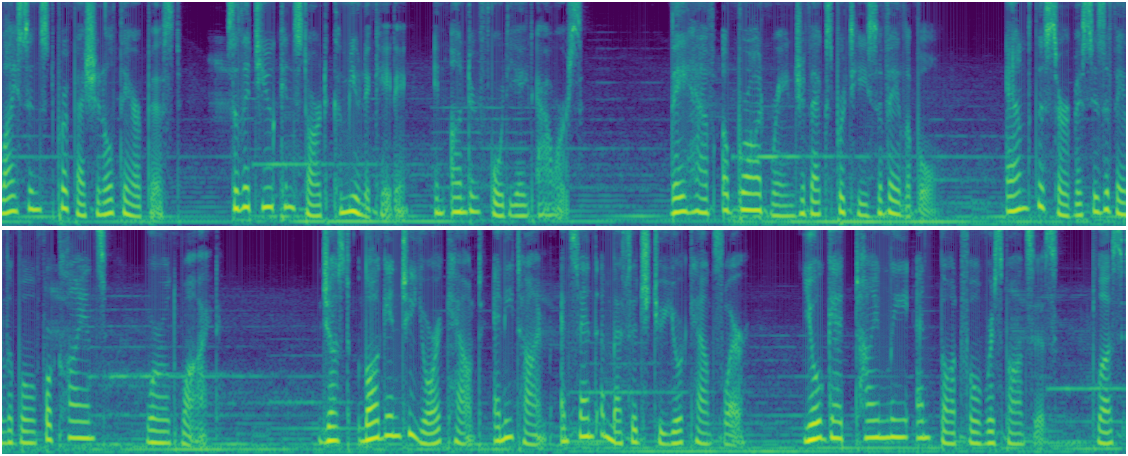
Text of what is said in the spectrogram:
licensed professional therapist so that you can start communicating in under 48 hours. They have a broad range of expertise available, and the service is available for clients worldwide. Just log into your account anytime and send a message to your counselor. You'll get timely and thoughtful responses. Plus,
